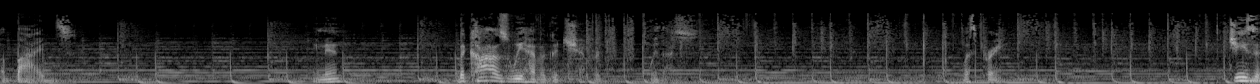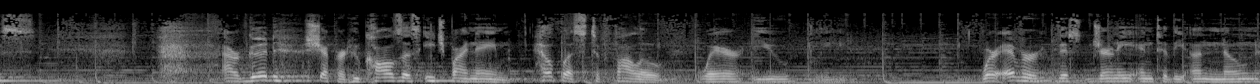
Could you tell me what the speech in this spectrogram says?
abides. Amen? Because we have a good shepherd with us. Let's pray. Jesus, our good shepherd who calls us each by name, help us to follow where you lead. Wherever this journey into the unknown,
